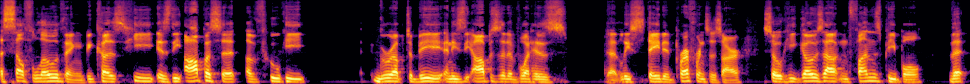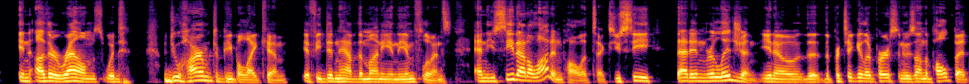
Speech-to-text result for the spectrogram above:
a self-loathing because he is the opposite of who he grew up to be and he's the opposite of what his at least stated preferences are. So he goes out and funds people that in other realms would do harm to people like him if he didn't have the money and the influence. And you see that a lot in politics. You see that in religion, you know, the, the particular person who's on the pulpit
